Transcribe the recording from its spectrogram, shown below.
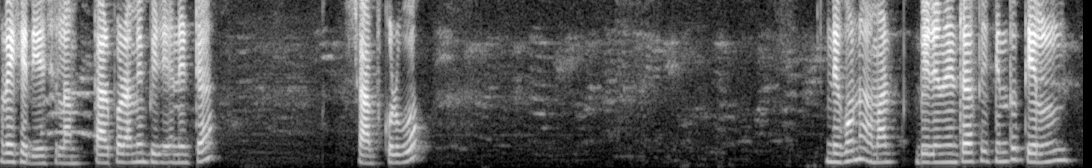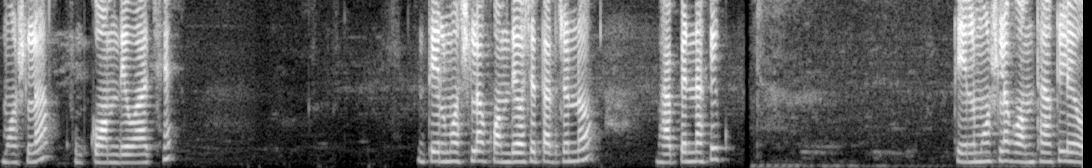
রেখে দিয়েছিলাম। তারপর আমি বিরিয়ানিটা সার্ভ করব। দেখুন, আমার বিরিয়ানিটাতে কিন্তু তেল মশলা খুব কম দেওয়া আছে। তেল মশলা কম দেওয়া আছে, তার জন্য ভাববেন নাকি তেল মশলা কম থাকলেও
